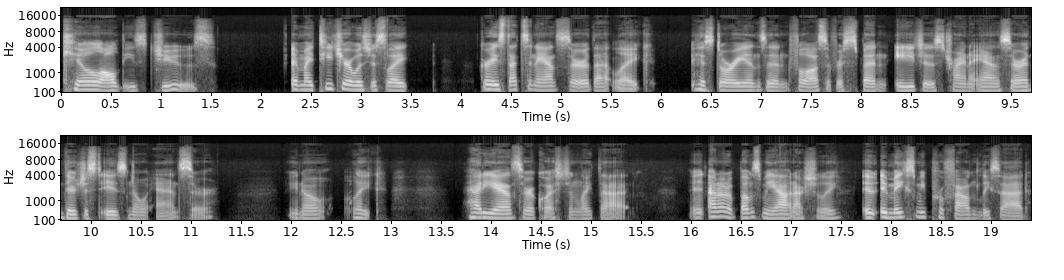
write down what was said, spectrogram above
kill all these jews? And my teacher was just like grace that's an answer that like historians and philosophers spend ages trying to answer and there just is no answer. You know like how do you answer a question like that? It, i don't know it bums me out actually it, it makes me profoundly sad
